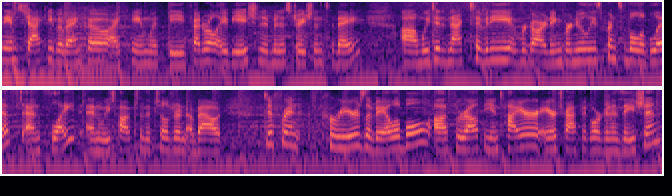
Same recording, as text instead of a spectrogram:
name is Jackie Babenko. I came with the Federal Aviation Administration today. Um, we did an activity regarding Bernoulli's principle of lift and flight, and we talked to the children about different careers available uh, throughout the entire air traffic organization,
